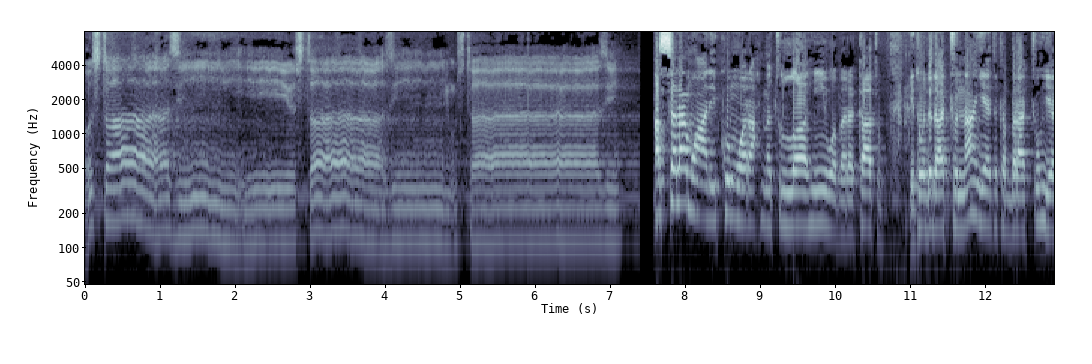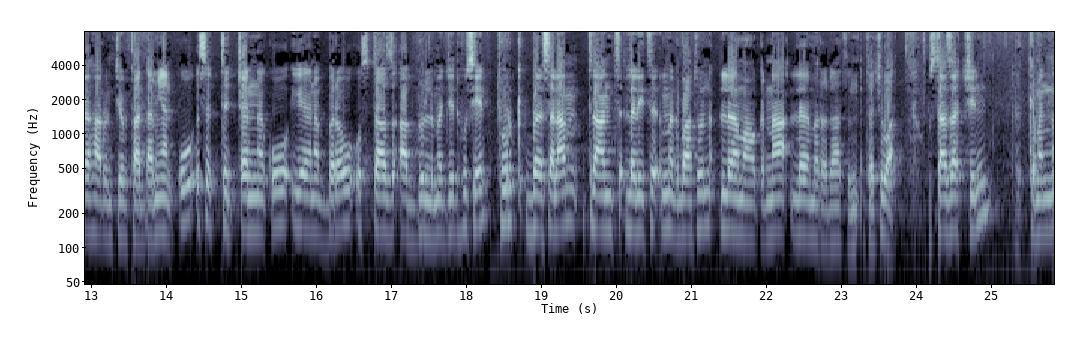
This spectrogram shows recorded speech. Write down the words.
ኡስታዚ ኡስታዚ ኡስታዚ السلام عليكم ورحمة الله وبركاته። የተወደዳችሁና የተከበራችሁ የሃሩን ቲዩብ ታዳሚያን ስትጨነቁ የነበረው ኡስታዝ አብዱል መጂድ ሁሴን ቱርክ በሰላም ትላንት ሌሊት መግባቱን ለማወቅና ለመረዳት ተችሏል። ኡስታዛችን ሕክምና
